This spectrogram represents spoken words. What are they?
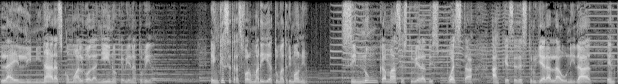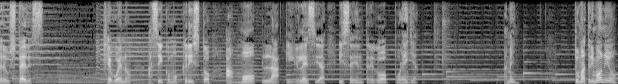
la eliminaras como algo dañino que viene a tu vida? ¿En qué se transformaría tu matrimonio si nunca más estuvieras dispuesta a que se destruyera la unidad entre ustedes? Qué bueno, así como Cristo amó la iglesia y se entregó por ella. Amén. Tu matrimonio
